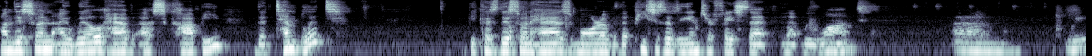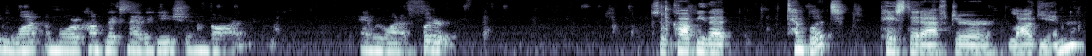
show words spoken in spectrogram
On this one, I will have us copy the template because this one has more of the pieces of the interface that, that we want. Um, we, we want a more complex navigation bar, and we want a footer. So copy that template, paste it after login.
